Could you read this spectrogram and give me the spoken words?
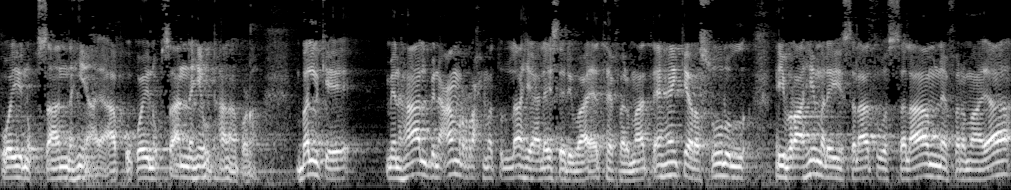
کوئی نقصان نہیں آیا، آپ کو کوئی نقصان نہیں اٹھانا پڑا، بلکہ منحال بن عمر رحمۃ اللہ علیہ سے روایت ہے، فرماتے ہیں کہ رسول اللہ ابراہیم علیہ السلاۃ والسلام نے فرمایا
